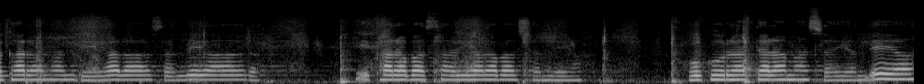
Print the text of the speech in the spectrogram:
Sakaramande ara sandeara. Ekarabasari arabashandea. Okora taramasayandea.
